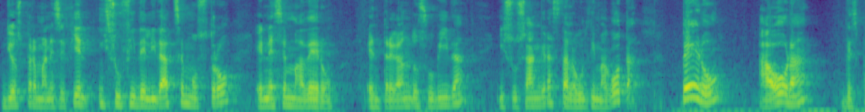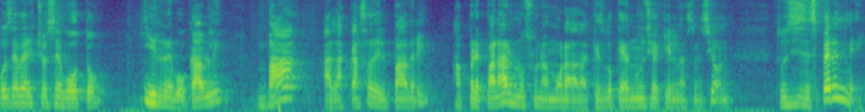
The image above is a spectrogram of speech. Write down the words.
Dios permanece fiel y su fidelidad se mostró en ese madero, entregando su vida y su sangre hasta la última gota. Pero ahora, después de haber hecho ese voto irrevocable, va a la casa del Padre a prepararnos una morada, que es lo que anuncia aquí en la ascensión. Entonces dice, espérenme,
